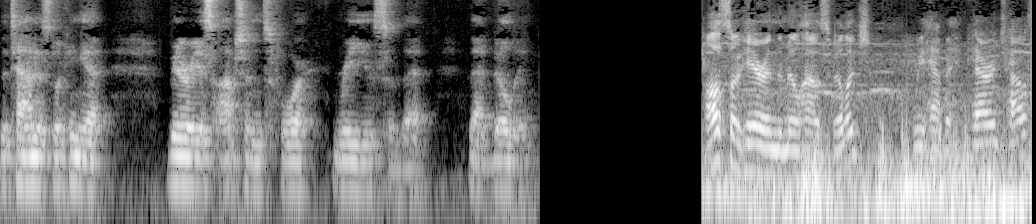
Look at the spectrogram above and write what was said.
the town is looking at various options for reuse of that, that building. Also here in the Millhouse Village, we have a carriage house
